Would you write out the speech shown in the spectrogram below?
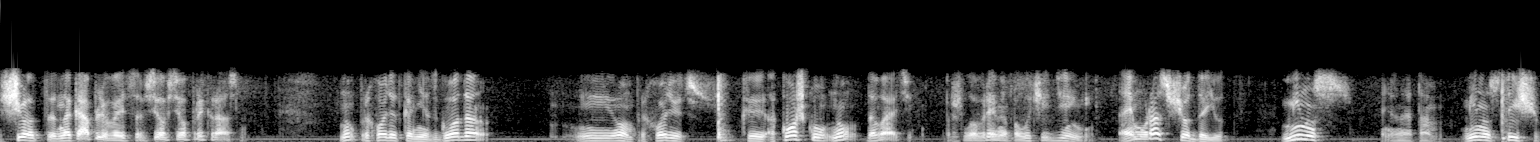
счет накапливается, все, все прекрасно. Ну, приходит конец года, и он приходит к окошку, ну, давайте, пришло время получить деньги. А ему раз счет дают, минус, я не знаю, там, минус тысячу.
